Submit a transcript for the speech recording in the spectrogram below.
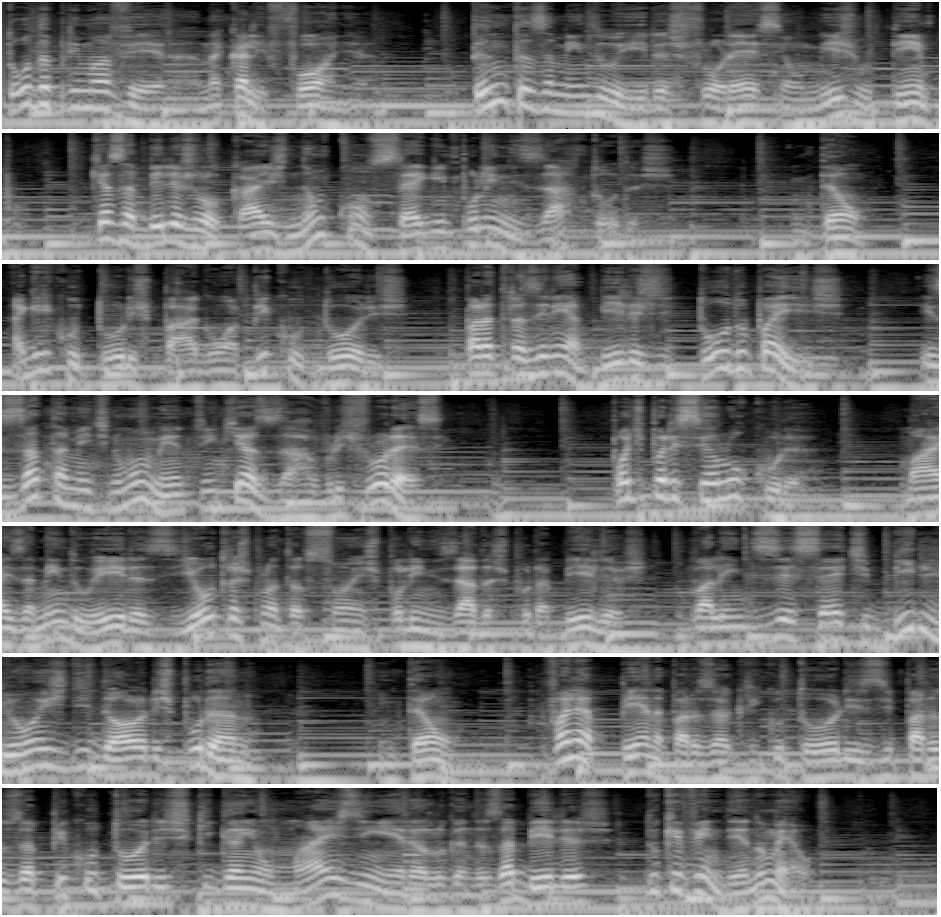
Toda primavera, na Califórnia, tantas amendoeiras florescem ao mesmo tempo que as abelhas locais não conseguem polinizar todas. Então, agricultores pagam apicultores para trazerem abelhas de todo o país, exatamente no momento em que as árvores florescem. Pode parecer loucura, mas amendoeiras e outras plantações polinizadas por abelhas valem 17 bilhões de dólares por ano. Então, vale a pena para os agricultores e para os apicultores que ganham mais dinheiro alugando as abelhas do que vendendo mel.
